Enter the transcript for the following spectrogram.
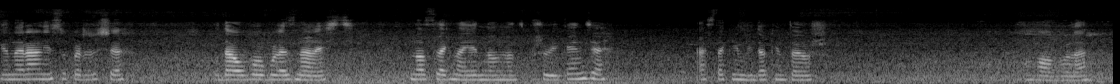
Generalnie super, że się udało w ogóle znaleźć nocleg na jedną noc przy weekendzie. A z takim widokiem to już w ogóle.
